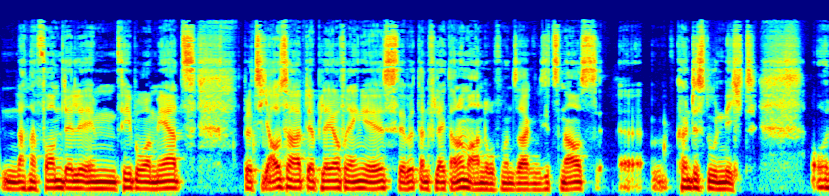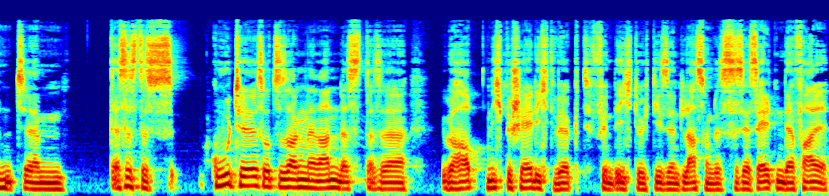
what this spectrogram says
nach einer Formdelle im Februar, März plötzlich außerhalb der Playoff-Ränge ist, der wird dann vielleicht auch nochmal anrufen und sagen, wie sieht's denn aus? Äh, könntest du nicht? Und ähm, das ist das Gute sozusagen daran, dass, dass er überhaupt nicht beschädigt wirkt, finde ich, durch diese Entlassung. Das ist ja selten der Fall.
